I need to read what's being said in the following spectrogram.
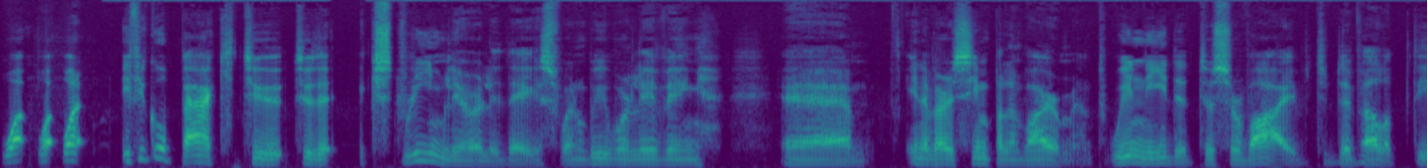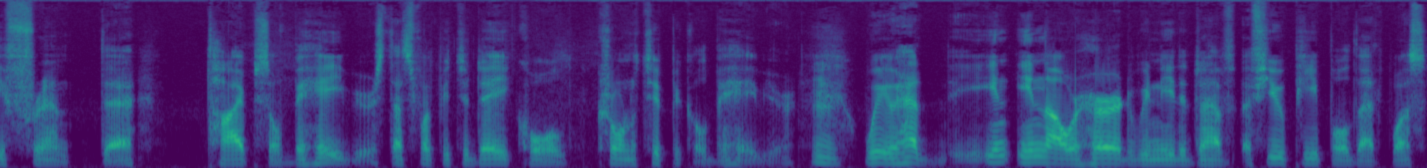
what what what? If you go back to to the extremely early days when we were living. Um, in a very simple environment. We needed to survive to develop different uh, types of behaviors. That's what we today call chronotypical behavior. Mm. We had in in our herd we needed to have a few people that was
